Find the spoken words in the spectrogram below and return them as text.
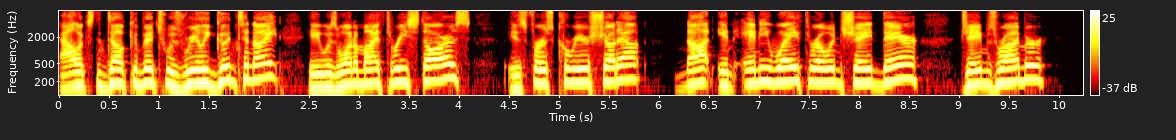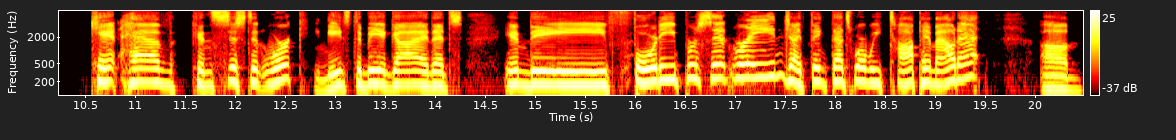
Alex Nedeljkovic was really good tonight. He was one of my three stars. His first career shutout. Not in any way throwing shade there. James Reimer, can't have consistent work. He needs to be a guy that's in the 40% range. I think that's where we top him out at. Um,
